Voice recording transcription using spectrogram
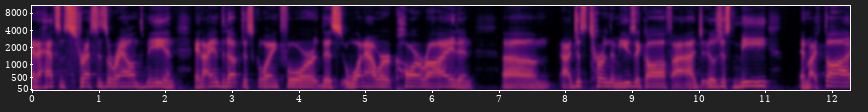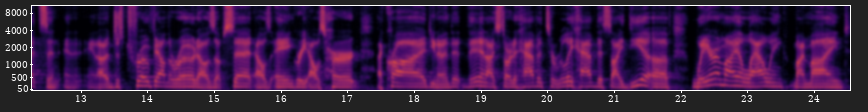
and I had some stresses around me, and and I ended up just going for this one hour car ride, and um, I just turned the music off. I, I, it was just me and my thoughts, and, and and I just drove down the road. I was upset, I was angry, I was hurt, I cried, you know. And th- then I started having to really have this idea of where am I allowing my mind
